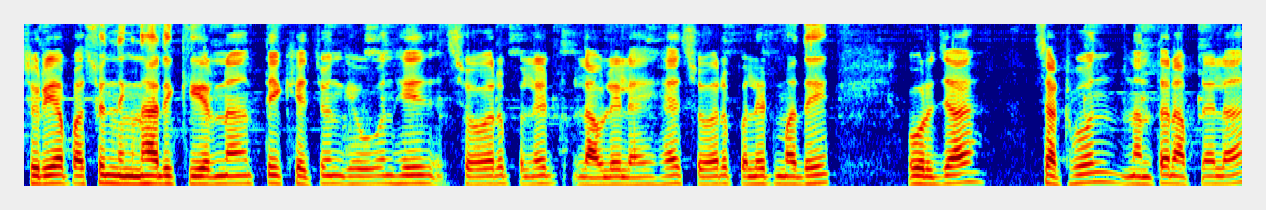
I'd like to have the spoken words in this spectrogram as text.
सूर्यापासून निघणारी किरणं ती खेचून घेऊन हे सौर प्लेट लावलेले आहे. ह्या सौर प्लेटमध्ये ऊर्जा साठवून नंतर आपल्याला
